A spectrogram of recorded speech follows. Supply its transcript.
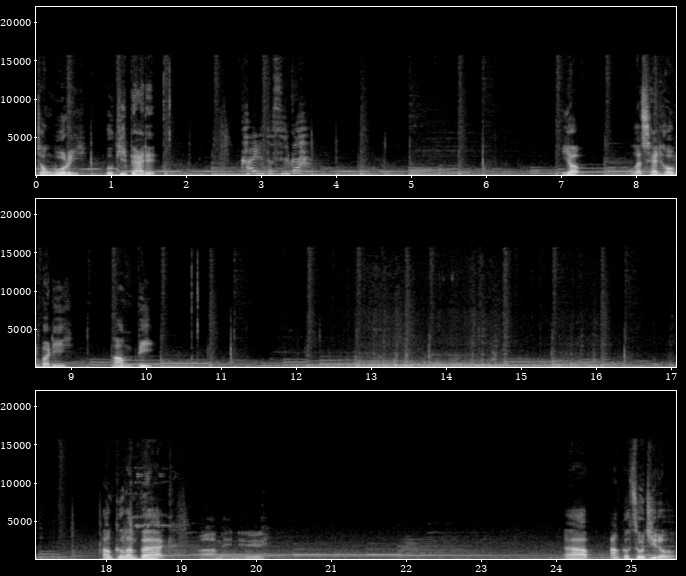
Don't worry, we'll keep at it. Yup, let's head home, buddy. I'm beat. Uncle, I'm back. Uh, Uncle Sojiro,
